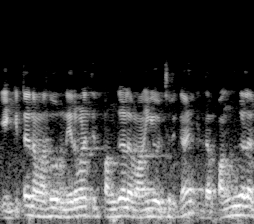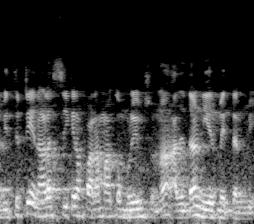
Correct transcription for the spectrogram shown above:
என்கிட்ட நான் வந்து ஒரு நிறுவனத்தின் பங்குகளை வாங்கி வச்சுருக்கேன். இந்த பங்குகளை விற்றுட்டு என்னால் சீக்கிரம் பணமாக்க முடியும்னு சொன்னால் அதுதான் நீர்மைத்தன்மை.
